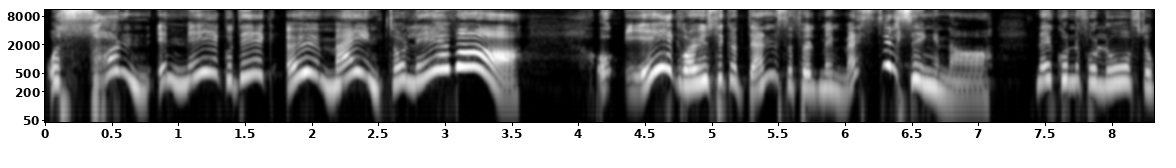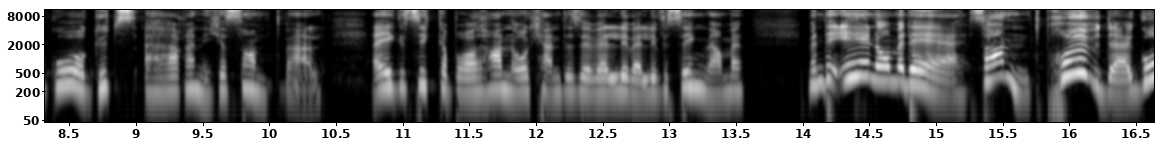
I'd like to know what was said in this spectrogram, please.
Og sånn er meg og deg òg meint å leve. Og jeg var jo sikkert den som følte meg mest velsigna når jeg kunne få lov til å gå Guds ærend. ikke sant vel? Jeg er sikker på at han òg kjente seg veldig veldig velsigna. Men men det er noe med det. sant? Prøv det. Gå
